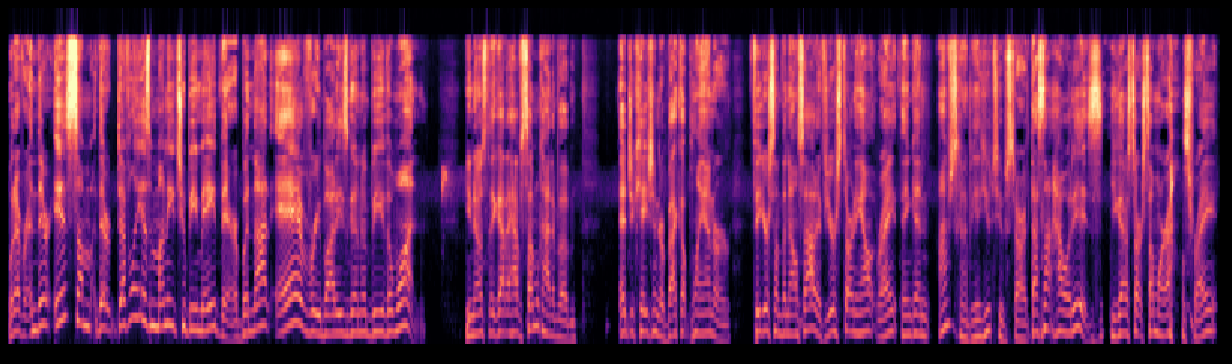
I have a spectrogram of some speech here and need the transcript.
whatever. And there is some, there definitely is money to be made there, but not everybody's going to be the one. You know, so they got to have some kind of a education or backup plan or figure something else out. If you're starting out right, thinking I'm just going to be a YouTube star, that's not how it is. You got to start somewhere else, right?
